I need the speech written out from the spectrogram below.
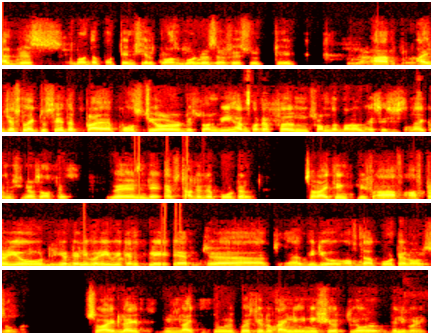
address about the potential cross-border surface route trade. Uh, I just like to say that prior, post your this one, we have got a film from the Bangladesh Assistant High Commissioner's office when they have started a portal. So I think if, uh, after you your delivery, we can play that uh, uh, video of the portal also. So I'd like like to request you to kindly initiate your delivery.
